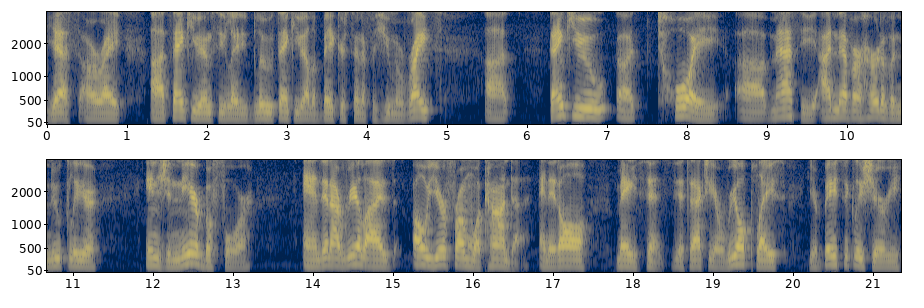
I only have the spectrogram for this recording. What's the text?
Yes, all right. Uh, thank you, MC Lady Blue. Thank you, Ella Baker, Center for Human Rights. Uh, thank you, uh, Toy uh, Massey. I'd never heard of a nuclear engineer before. And then I realized, oh, you're from Wakanda. And it all made sense. It's actually a real place. You're basically Shuri.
